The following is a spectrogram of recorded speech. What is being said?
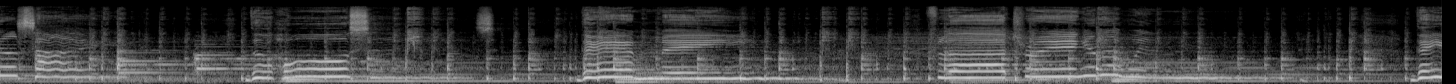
Hillside, the horses, their mane fluttering in the wind. They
